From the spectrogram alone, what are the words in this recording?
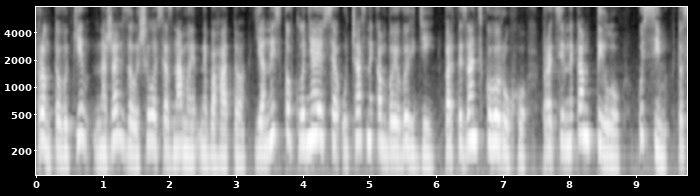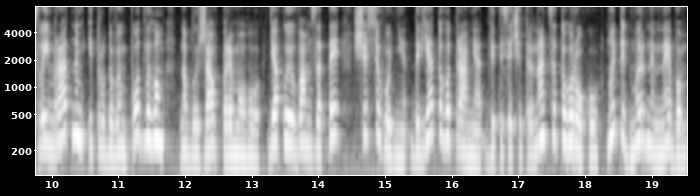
фронтовиків, на жаль, залишилося з нами небагато. Я низько вклоняюся учасникам бойових дій, партизанського руху, працівникам тилу. Усім, хто своїм радним і трудовим подвигом наближав перемогу. Дякую вам за те, що сьогодні, 9 травня 2013 року, ми під мирним небом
